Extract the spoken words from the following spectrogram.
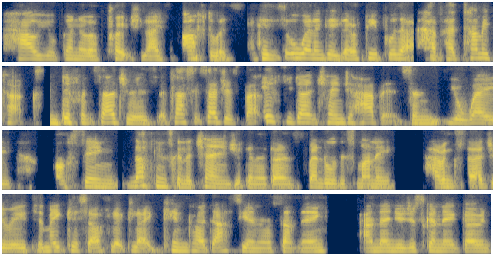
how you're going to approach life afterwards because it's all well and good. There are people that have had tummy tucks and different surgeries, classic surgeries, but if you don't change your habits and your way of seeing nothing's going to change. You're going to go and spend all this money having surgery to make yourself look like Kim Kardashian or something. And then you're just going to go and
